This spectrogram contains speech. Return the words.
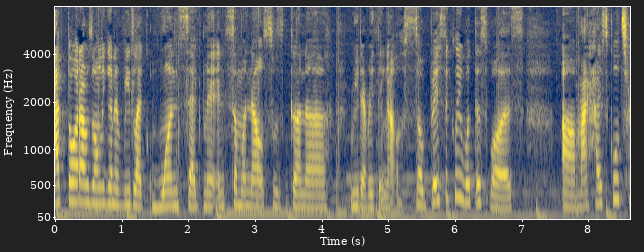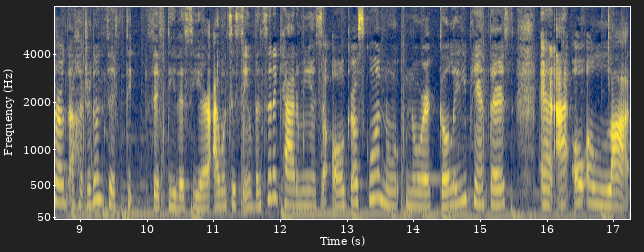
I thought I was only gonna read like one segment and someone else was gonna read everything else. So basically, what this was, um, my high school turned 150 50 this year. I went to St. Vincent Academy. It's an all girls school in Newark. Go Lady Panthers. And I owe a lot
